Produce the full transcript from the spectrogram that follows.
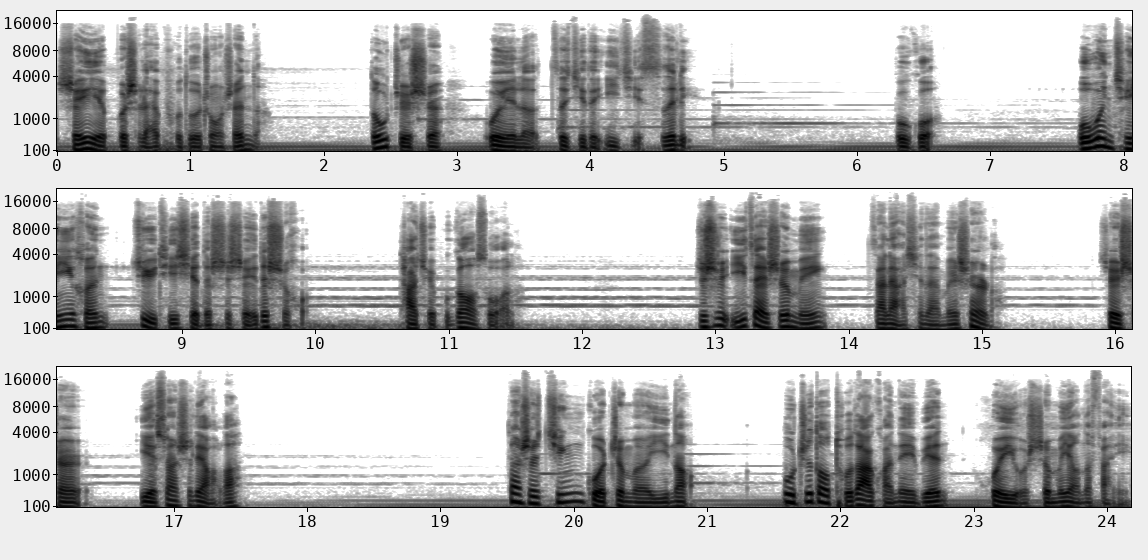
谁也不是来普度众生的，都只是。为了自己的一己私利。不过，我问钱一恒具体写的是谁的时候，他却不告诉我了，只是一再声明咱俩现在没事了，这事儿也算是了了。但是经过这么一闹，不知道土大款那边会有什么样的反应。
